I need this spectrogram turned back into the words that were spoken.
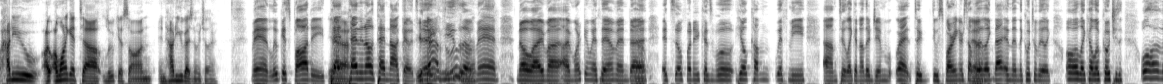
how do you? I, I want to get uh, Lucas on, and how do you guys know each other? Man, Lucas Body, Yeah. 10, 10 and 0, 10 knockouts. Yeah, Like, he's absolutely, a man. man. No, I'm uh, I'm working with him, and uh, Yeah. it's so funny because we'll he'll come with me um, to like another gym uh, to do sparring or something Yeah. like that, and then the coach will be like, "Oh, like hello, coach." He's like, well,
